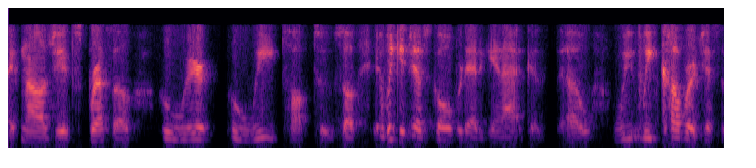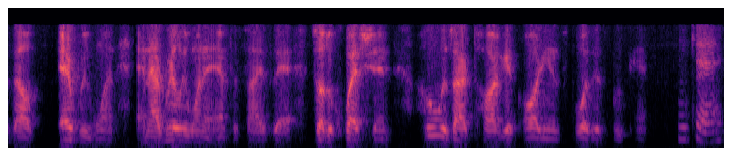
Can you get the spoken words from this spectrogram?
Technology Expresso, who we're who we talk to. So if we could just go over that again, I uh, we we cover just about everyone, and I really want to emphasize that. So the question: Who is our target audience for this boot camp? Okay.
